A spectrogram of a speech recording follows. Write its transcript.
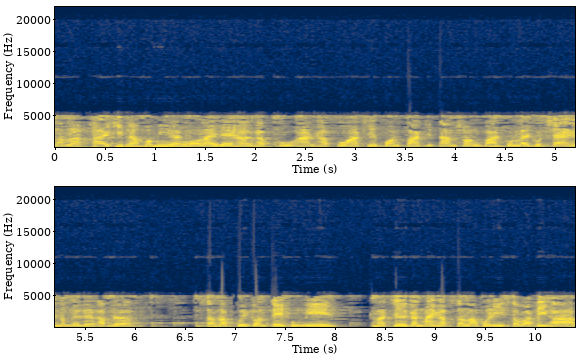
สำหรับถ่ายคลิปนะครับบ่มีหยังบ่หลายใหญ่ห้างครับโกอานครับโกอาเทบอลฝากติดตามช่องฝากกดไลค์กดแชร์ให้น้ำเลยเด้อครับเด้อสำหรับคุยก่อนเตะพรุ่งนี้ มาเจอกันไหมครับสำหรับวันนี้สวัสดีครับ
